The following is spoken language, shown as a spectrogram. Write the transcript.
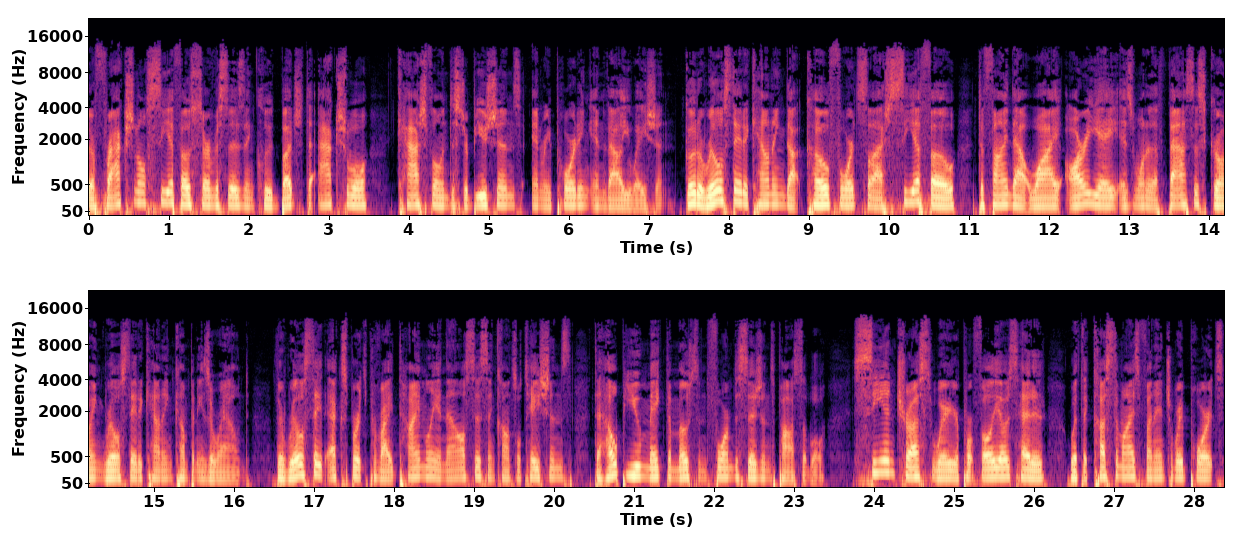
Their fractional CFO services include budget to actual, cash flow and distributions, and reporting and valuation. Go to realestateaccounting.co forward slash CFO to find out why REA is one of the fastest growing real estate accounting companies around. The real estate experts provide timely analysis and consultations to help you make the most informed decisions possible. See and trust where your portfolio is headed with the customized financial reports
